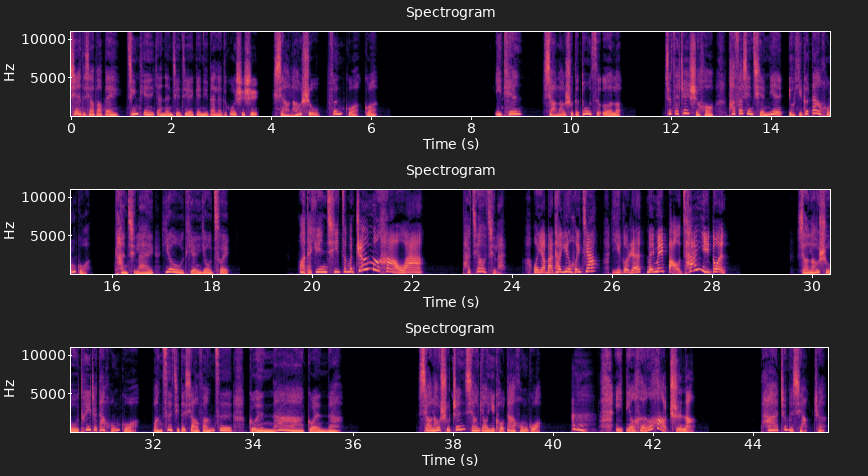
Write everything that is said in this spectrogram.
亲爱的小宝贝，今天亚楠姐姐给你带来的故事是《小老鼠分果果》。一天，小老鼠的肚子饿了，就在这时候，它发现前面有一个大红果，看起来又甜又脆。我的运气怎么这么好啊！它叫起来：“我要把它运回家，一个人美美饱餐一顿。”小老鼠推着大红果往自己的小房子滚啊滚啊。小老鼠真想咬一口大红果，嗯，一定很好吃呢。它这么想着，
